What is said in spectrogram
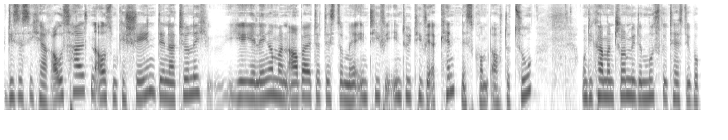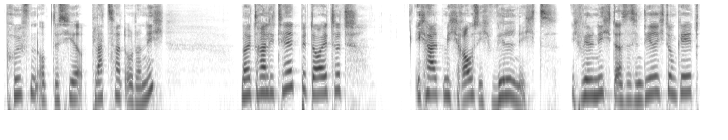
diese sich heraushalten aus dem Geschehen, denn natürlich, je, je länger man arbeitet, desto mehr intuitive, intuitive Erkenntnis kommt auch dazu. Und die kann man schon mit dem Muskeltest überprüfen, ob das hier Platz hat oder nicht. Neutralität bedeutet, ich halte mich raus, ich will nichts. Ich will nicht, dass es in die Richtung geht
